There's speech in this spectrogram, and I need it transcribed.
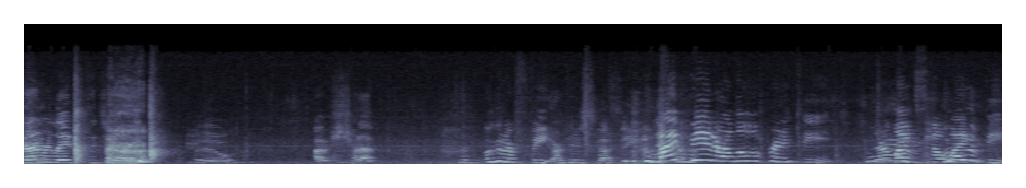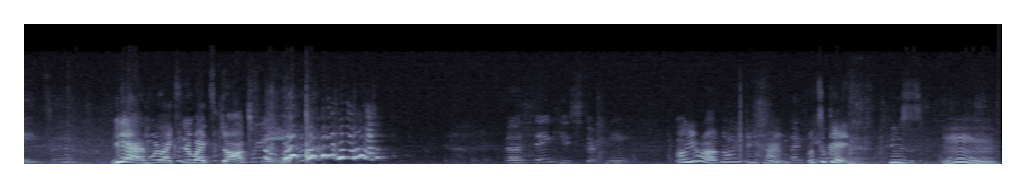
None related to Joey. Who? Oh, shut up. Look at her feet. Aren't they disgusting? My feet are little pretty feet. They're like Snow White feet. Yeah, and we're like Snow White's dog's feet. Uh, thank you, Stephanie. Oh, you're welcome. Anytime. What's so good? Who's, mmm,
